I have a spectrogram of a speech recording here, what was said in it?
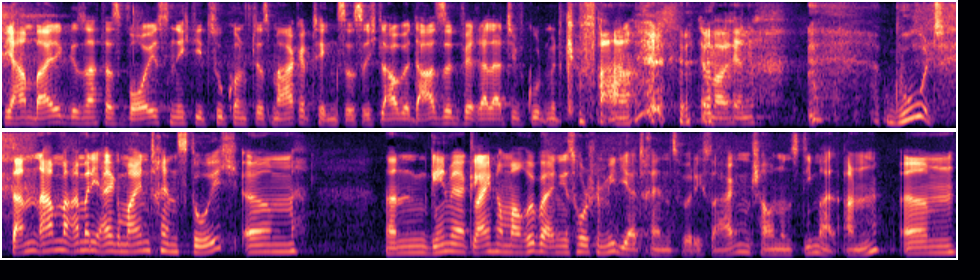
wir haben beide gesagt, dass Voice nicht die Zukunft des Marketings ist. Ich glaube, da sind wir relativ gut mitgefahren. Ja, immerhin. gut, dann haben wir einmal die allgemeinen Trends durch. Ähm, dann gehen wir gleich nochmal rüber in die Social Media Trends, würde ich sagen, und schauen uns die mal an. Ähm,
